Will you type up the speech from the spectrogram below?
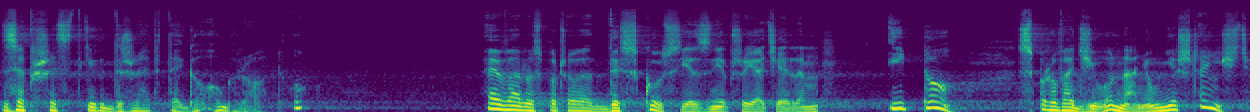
ze wszystkich drzew tego ogrodu? Ewa rozpoczęła dyskusję z nieprzyjacielem i to sprowadziło na nią nieszczęście.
